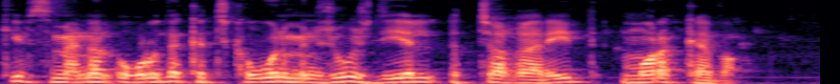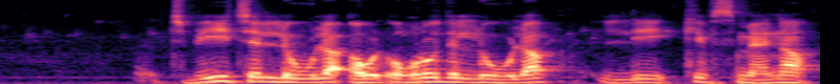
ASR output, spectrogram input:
كيف سمعنا الأغرودة كتكون من جوج ديال التغاريد مركبة؟ التبييتة الأولى أو الأغرودة الأولى اللي كيف سمعنا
